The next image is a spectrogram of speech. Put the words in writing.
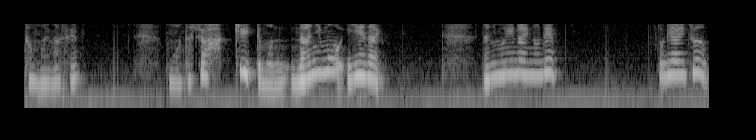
と思いません？もう私ははっきり言っても何も言えない。何も言えないのでとりあえず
